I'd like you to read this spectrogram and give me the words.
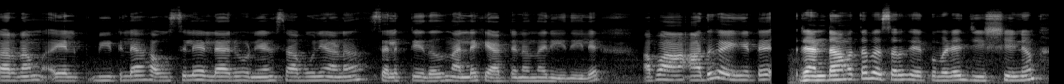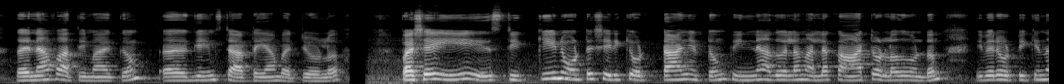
കാരണം എൽ- വീട്ടിലെ ഹൗസിലെ എല്ലാവരും ഒനിയൻ സാബുവിനെയാണ് സെലക്ട് ചെയ്തത് നല്ല ക്യാപ്റ്റൻ എന്ന രീതിയിൽ അപ്പോൾ അത് കഴിഞ്ഞിട്ട് രണ്ടാമത്തെ ബസർ കേൾക്കുമ്പോഴേ ജിഷിനും റെന ഫാത്തിമയ്ക്കും ഗെയിം സ്റ്റാർട്ട് ചെയ്യാൻ പറ്റുള്ളൂ. പക്ഷേ ഈ സ്റ്റിക്കി നോട്ട് ശരിക്കും ഒട്ടാഞ്ഞിട്ടും പിന്നെ അതുമല്ല നല്ല കാറ്റുള്ളത് കൊണ്ടും ഇവർ ഒട്ടിക്കുന്ന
